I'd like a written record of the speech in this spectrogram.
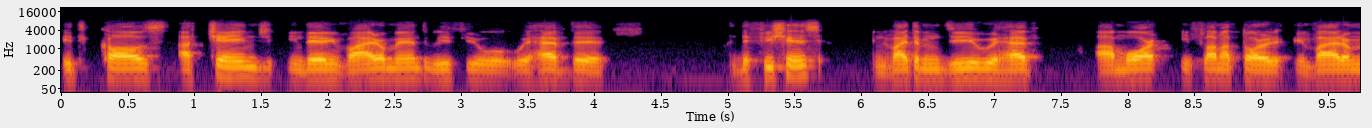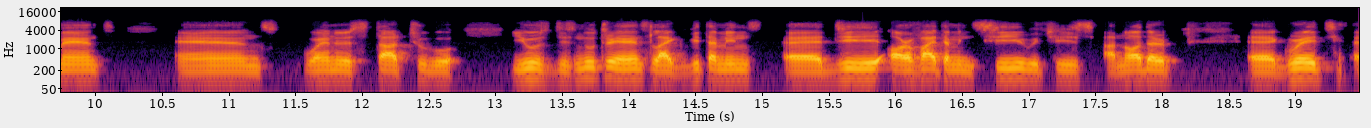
it causes a change in the environment. If you we have the deficiency in vitamin D, we have a more inflammatory environment and when you start to use these nutrients like vitamin uh, D or vitamin C, which is another uh, great uh,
